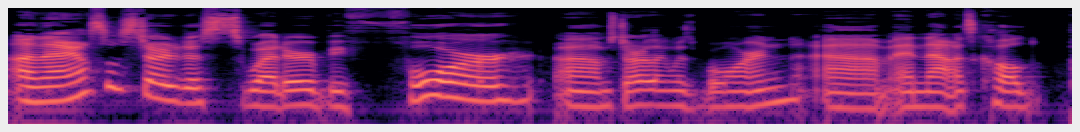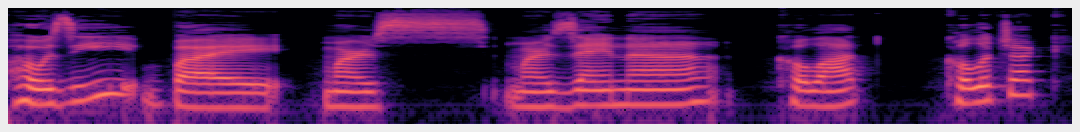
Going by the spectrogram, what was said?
And I also started a sweater before um, Starling was born, um, and now it's called Posy by Mars Marzena Kolat Kolacek.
